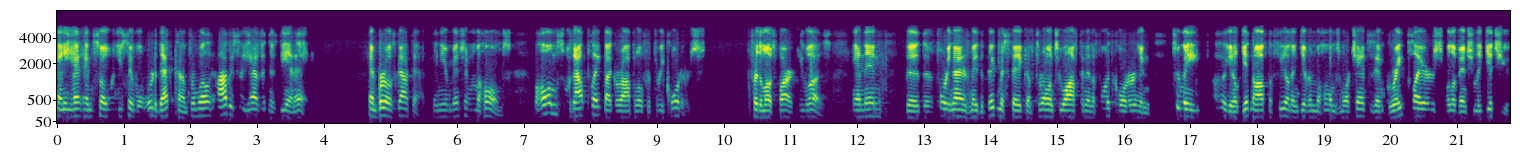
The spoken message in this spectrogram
and he had, and so when you say, well, where did that come from? Well, obviously he has it in his DNA, and Burrow's got that. And you mentioned Mahomes. Mahomes was outplayed by Garoppolo for three quarters for the most part, he was. And then the the 49ers made the big mistake of throwing too often in the fourth quarter and too many, uh, you know, getting off the field and giving Mahomes more chances. And great players will eventually get you.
